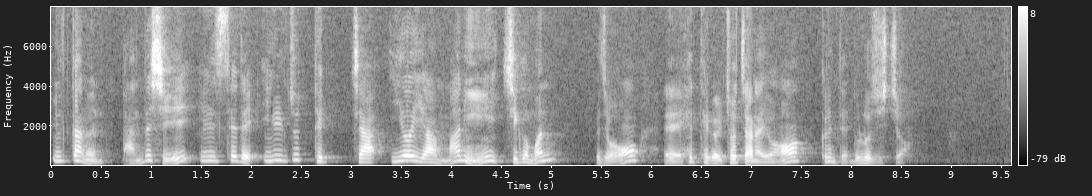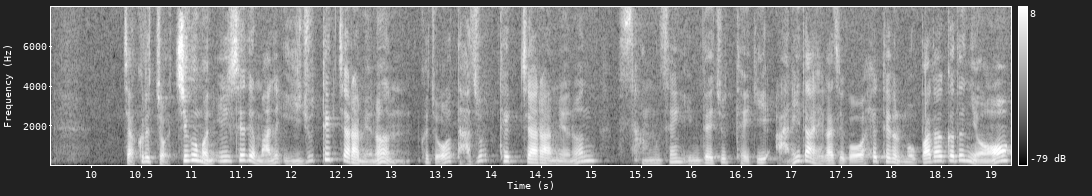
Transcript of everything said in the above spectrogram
일단은 반드시 1세대 1주택자이어야만이 지금은 그죠? 에, 혜택을 줬잖아요. 그런데 눌러 주시죠. 자, 그렇죠. 지금은 1세대 만약 2주택자라면은, 그죠? 다주택자라면은 상생 임대주택이 아니다 해가지고 혜택을 못 받았거든요.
